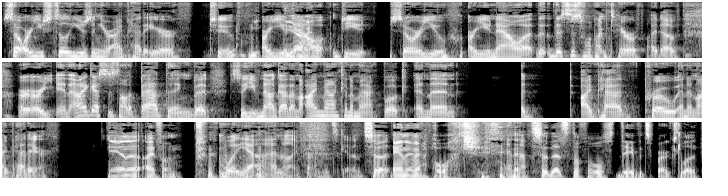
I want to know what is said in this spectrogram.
So are you still using your iPad Air too? Are you yeah. now, do you, so are you, are you now, uh, th- this is what I'm terrified of. Are, are you, and I guess it's not a bad thing, but so you've now got an iMac and a MacBook and then an iPad Pro and an iPad Air. And an iPhone. well, yeah, and an iPhone. That's given. So, and an Apple Watch. so that's the full David Sparks load.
